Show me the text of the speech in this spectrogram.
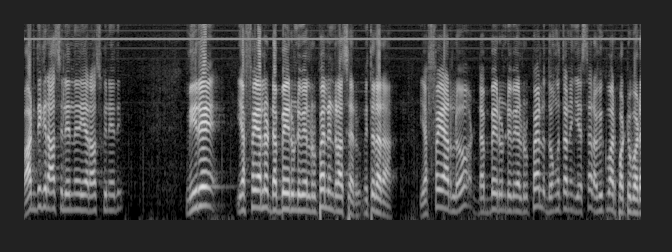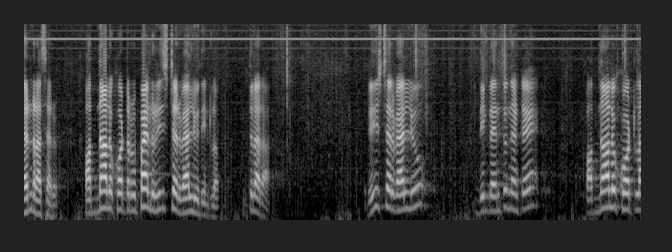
వాడి దగ్గర ఆస్తులు ఏందయ్యా రాసుకునేది? మీరే ఎఫ్ఐఆర్లో డెబ్బై రెండు వేల రూపాయలని రాశారు మిత్రులరా. ఎఫ్ఐఆర్లో డెబ్బై రెండు వేల రూపాయలు దొంగతనం చేస్తే రవికుమార్ పట్టుబడారని రాశారు. పద్నాలుగు కోట్ల రూపాయలు రిజిస్టర్ వాల్యూ దీంట్లో మిత్రులరా. రిజిస్టర్ వాల్యూ దీంట్లో ఎంత ఉందంటే పద్నాలుగు కోట్ల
